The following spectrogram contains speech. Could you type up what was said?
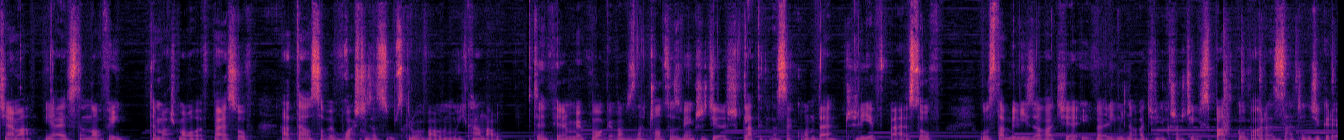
Siema, ja jestem Nowi, ty masz mało FPS-ów, a te osoby właśnie zasubskrybowały mój kanał. W tym filmie pomogę wam znacząco zwiększyć ilość klatek na sekundę, czyli FPS-ów, ustabilizować je i wyeliminować większość ich spadków oraz zacięć gry.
